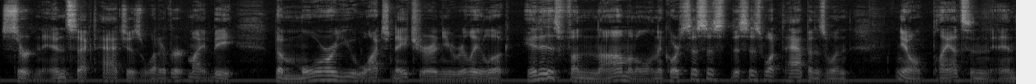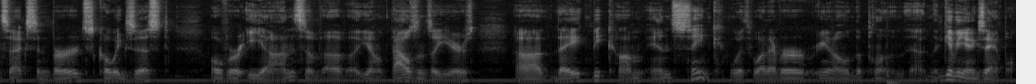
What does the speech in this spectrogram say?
certain insect hatches, whatever it might be. The more you watch nature and you really look, it is phenomenal. And of course, this is this is what happens when you know plants and insects and birds coexist over eons of, of you know thousands of years. Uh, they become in sync with whatever you know the. Pl- uh, give you an example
